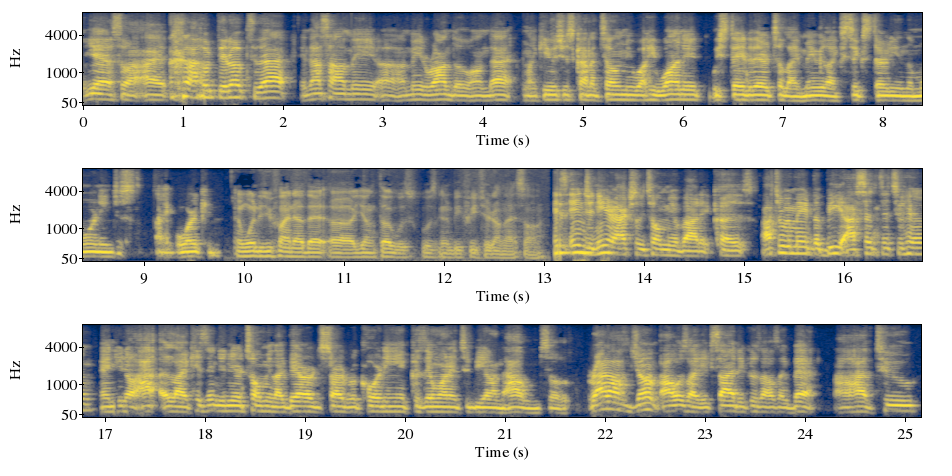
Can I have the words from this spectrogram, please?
yeah, so I I hooked it up to that, and that's how I made uh, I made Rondo on that. Like he was just kind of telling me what he wanted. We stayed there till like maybe like six thirty in the morning, just like working. And when did you find out that uh, Young Thug was was going to be featured on that song? His engineer actually told me about it because after we made the beat, I sent it to him, and you know, I like his engineer told me like they already started recording it because they wanted to be on the album. So right off jump, I was like excited because I was like, bet I'll have two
